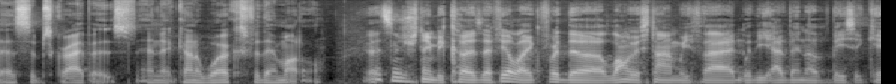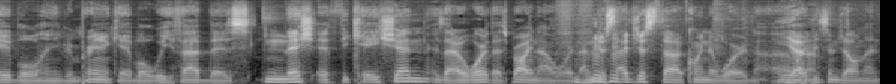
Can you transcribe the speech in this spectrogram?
as subscribers, and it kind of works for their model. That's interesting because I feel like for the longest time we've had, with the advent of basic cable and even premium cable, we've had this nicheification. Is that a word? That's probably not a word. I'm just I just uh, coined a word, uh, Yeah. ladies and gentlemen.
